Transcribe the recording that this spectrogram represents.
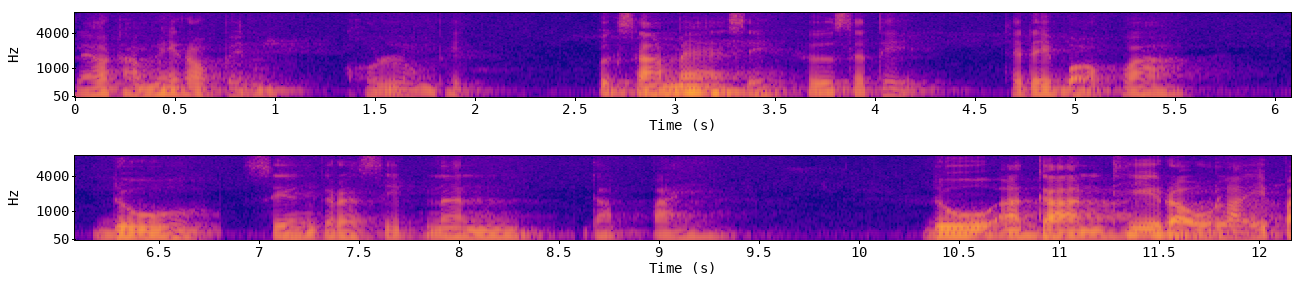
แล้วทำให้เราเป็นคนหลงผิด ปรึกษาแม่สิคือสติจะได้บอกว่า ดูเสียงกระซิบนั้นดับไป ดูอาการที่เราไหลไป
